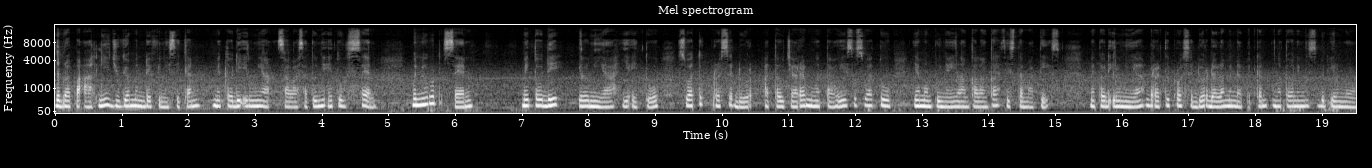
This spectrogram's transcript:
Beberapa ahli juga mendefinisikan metode ilmiah, salah satunya itu Sen. Menurut Sen, metode ilmiah yaitu suatu prosedur atau cara mengetahui sesuatu yang mempunyai langkah-langkah sistematis. Metode ilmiah berarti prosedur dalam mendapatkan pengetahuan yang disebut ilmu.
